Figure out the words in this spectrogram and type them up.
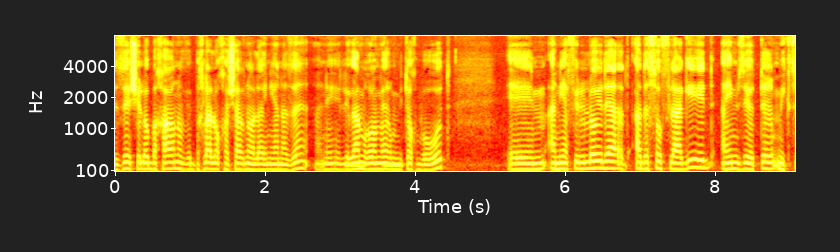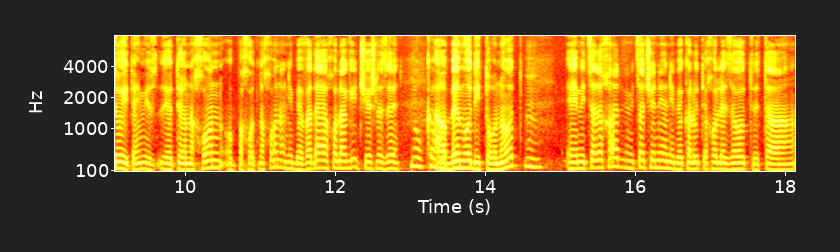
זה שלא בחרנו ובכלל לא חשבנו על העניין הזה. אני לגמרי אומר מתוך בורות. אה, אני אפילו לא יודע עד הסוף להגיד האם זה יותר מקצועית, האם זה יותר נכון או פחות נכון. אני בוודאי יכול להגיד שיש לזה מורכבות. הרבה מאוד יתרונות. Mm. אה, מצד אחד, ומצד שני אני בקלות יכול לזהות את ה...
